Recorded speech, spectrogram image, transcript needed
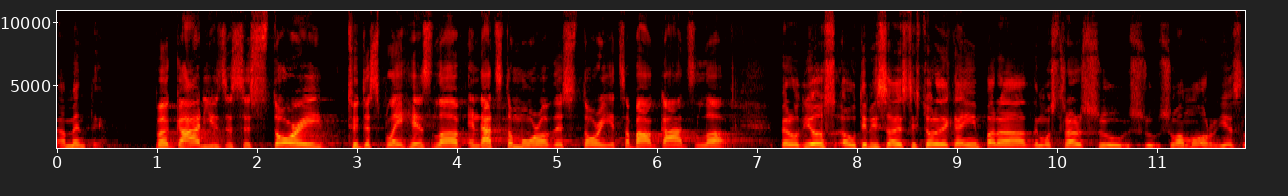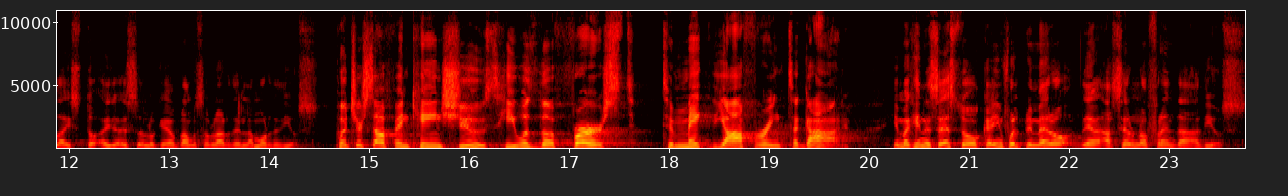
ah, mente. But God uses his story to display his love, and that's the moral of this story. It's about God's love. Pero Dios ah, utiliza esta historia de Caín para demostrar su, su- su amor y es, la histo- es lo que vamos a hablar del amor de Dios. Put yourself in Cain's shoes. He was the first to make the offering to God. Imagínense esto, Caín fue el primero de hacer una ofrenda a Dios.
